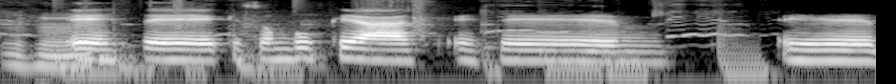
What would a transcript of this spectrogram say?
uh -huh. este, que son búsquedas este, eh,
